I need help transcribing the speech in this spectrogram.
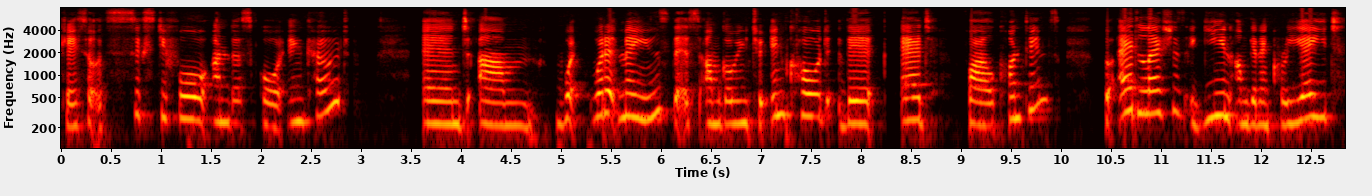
Okay, so it's 64 underscore encode. And um, what, what it means is I'm going to encode the add file contents. So addslashes, again, I'm going to create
